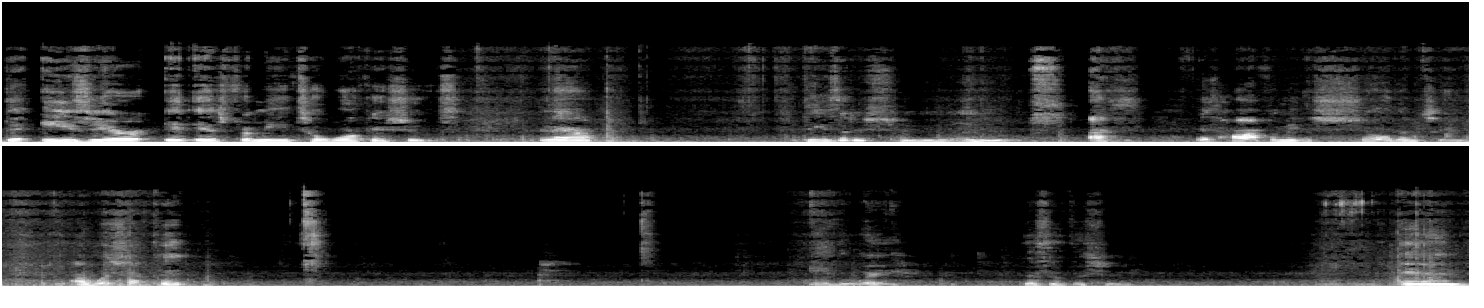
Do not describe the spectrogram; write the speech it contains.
the easier it is for me to walk in shoes. Now, these are the shoes. I, it's hard for me to show them to you. I wish I could. Either way, this is the shoe. And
